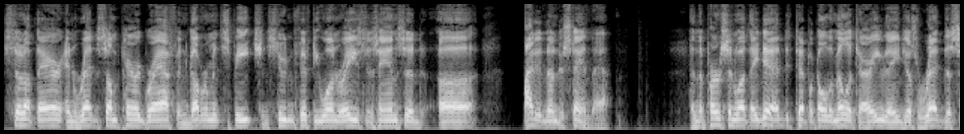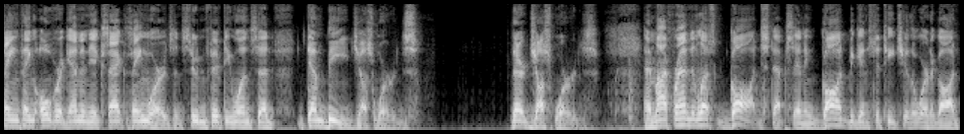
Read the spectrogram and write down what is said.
stood up there and read some paragraph in government speech. And student 51 raised his hand and said, uh, I didn't understand that. And the person, what they did, typical of the military, they just read the same thing over again in the exact same words. And student 51 said, Dem be just words. They're just words. And my friend, unless God steps in and God begins to teach you the Word of God,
